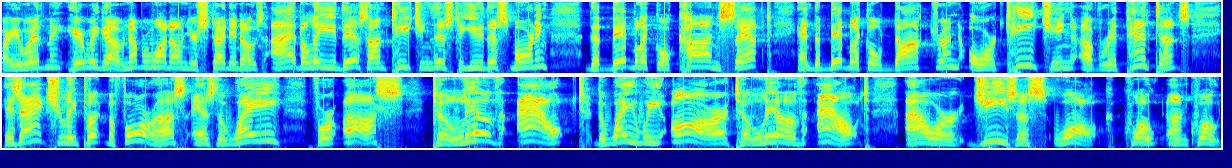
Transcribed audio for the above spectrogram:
are you with me? Here we go. Number one on your study notes. I believe this. I'm teaching this to you this morning. The biblical concept and the biblical doctrine or teaching of repentance is actually put before us as the way for us to live out the way we are to live out our Jesus walk, quote unquote.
